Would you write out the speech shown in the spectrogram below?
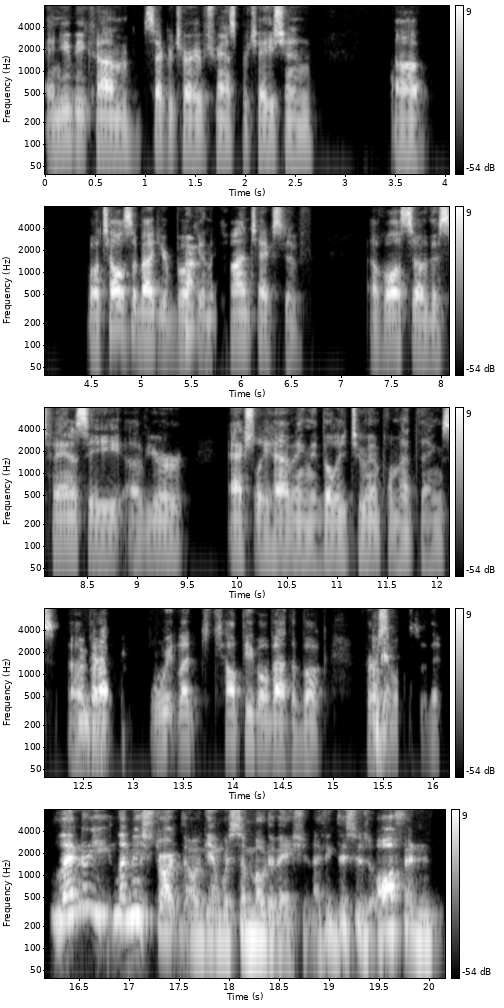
and you become Secretary of Transportation. Uh, well, tell us about your book in the context of of also this fantasy of your actually having the ability to implement things. Uh, okay. But I, we, let's tell people about the book first okay. of all. So that let me let me start though again with some motivation. I think this is often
